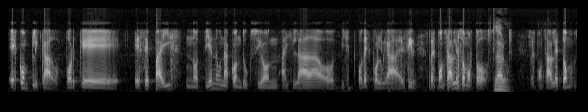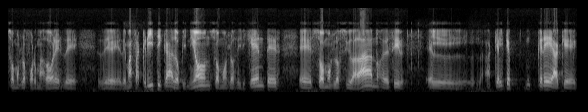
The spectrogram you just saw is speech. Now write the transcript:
es complicado porque ese país no tiene una conducción aislada o, o descolgada. Es decir, responsables somos todos. Claro. Responsables somos los formadores de, de, masa crítica, de opinión, somos los dirigentes, eh, somos los ciudadanos, es decir, el, aquel que crea que,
